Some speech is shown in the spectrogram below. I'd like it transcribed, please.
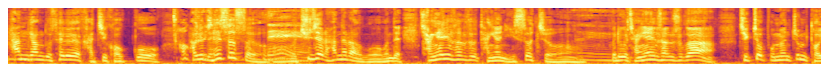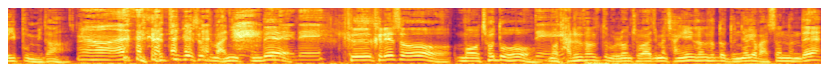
한강도 새벽에 같이 걷고 아, 하기도 그러셨어요? 했었어요. 네. 취재를 하느라고. 근데 장혜진 선수 당연히 있었죠. 네. 그리고 장혜진 선수가 직접 보면 좀 더 이쁩니다. 아, TV에서도 많이 이쁜데 네, 네. 그 그래서 뭐 저도 네. 뭐 다른 선수도 물론 좋아하지만 장혜인 선수도 눈여겨 봤었는데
